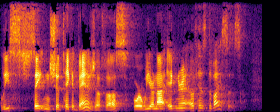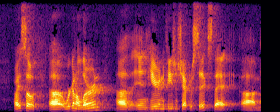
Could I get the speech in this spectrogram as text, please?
"Least Satan should take advantage of us, for we are not ignorant of his devices." Right. So uh, we're going to learn uh, in here in Ephesians chapter 6 that um,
